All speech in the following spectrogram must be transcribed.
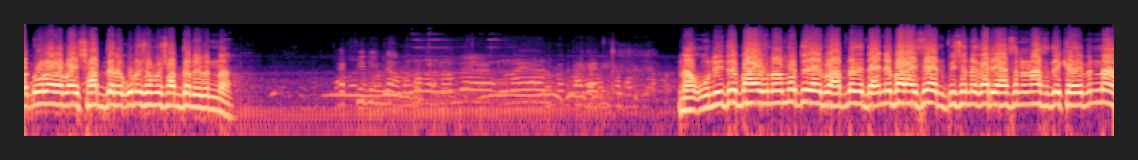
অটোওয়ালা ভাই সাবধানে, কোনো সময় সাবধান হইবেন না। না মনে আমরা উনি তো ভাই ওনার মতো যাইবো, আপনাদের ডাইনে বাড়াইছেন, পিছনে গাড়ি আছে না আছে দেখে যাবেন না?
